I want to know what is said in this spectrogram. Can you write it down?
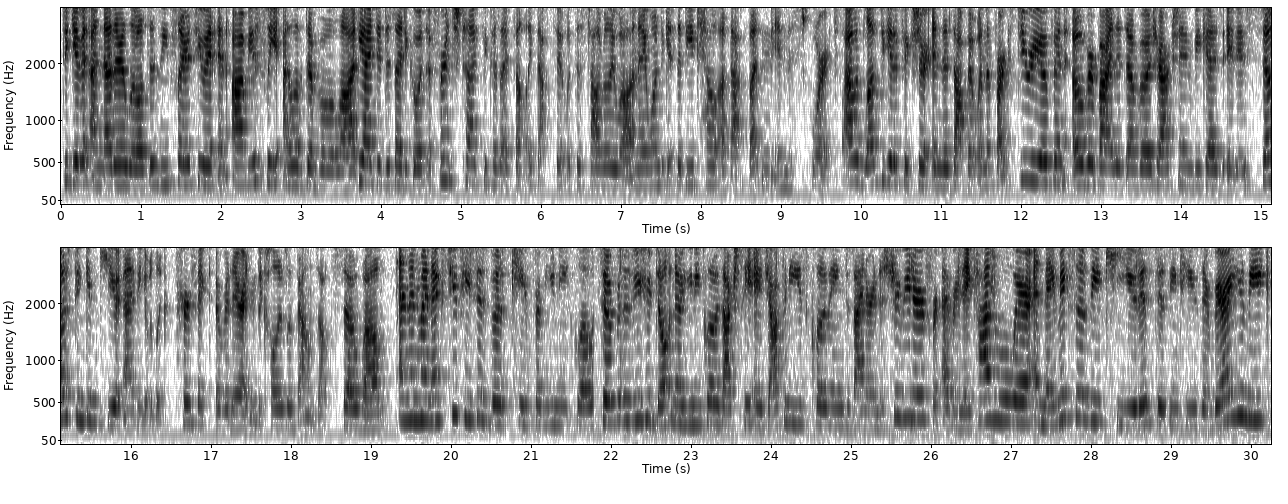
to give it another little Disney flair to it and obviously I love Dumbo a lot. Yeah, I did decide to go with a French tuck because I felt like that fit with the style really well and I wanted to get the detail of that button in the skirt. I would love to get a picture in this outfit when the parks do reopen over by the Dumbo attraction because it is so stinking cute and I think it would look perfect over there. I think the colors would balance out so well. And then my next two two pieces both came from Uniqlo. So for those of you who don't know, Uniqlo is actually a Japanese clothing designer and distributor for everyday casual wear and they make some of the cutest Disney tees. They're very unique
